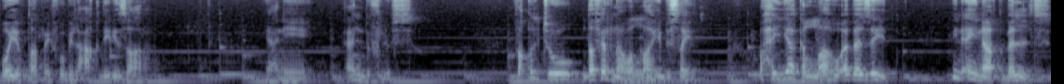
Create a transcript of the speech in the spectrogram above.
ويطرف بالعقد إزارة. يعني عنده فلوس. فقلت ضفرنا والله بصيد وحياك الله أبا زيد. من أين أقبلت؟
